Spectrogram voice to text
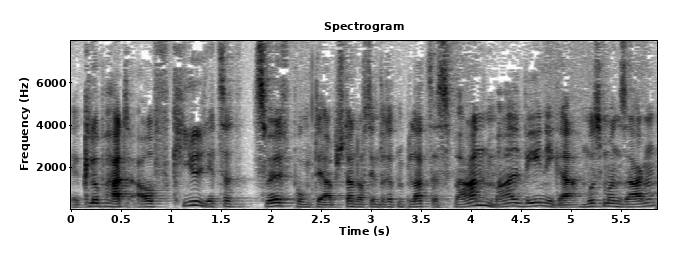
Der Club hat auf Kiel jetzt hat zwölf Punkte Abstand auf dem dritten Platz. Es waren mal weniger, muss man sagen.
